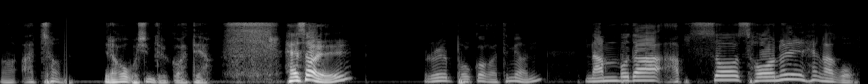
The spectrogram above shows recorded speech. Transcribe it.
어, 아첨이라고 보시면 될 것 같아요. 해설을 볼 것 같으면 남보다 앞서 선을 행하고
